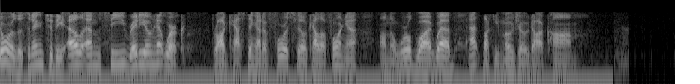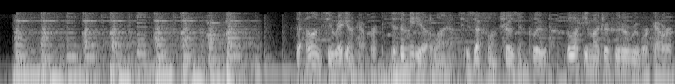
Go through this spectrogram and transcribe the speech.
You're listening to the LMC Radio Network, broadcasting out of Forestville, California, on the World Wide Web at luckymojo.com. The LMC Radio Network is a media alliance whose excellent shows include The Lucky Mojo Hoodoo Rootwork Hour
